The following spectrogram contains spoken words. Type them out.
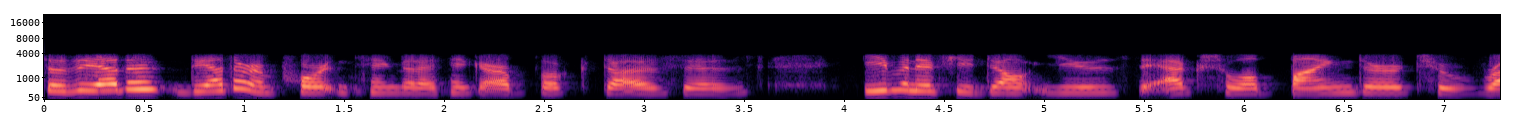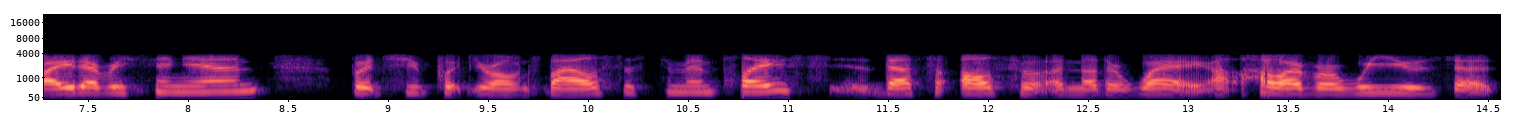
so the other the other important thing that I think our book does is even if you don't use the actual binder to write everything in, but you put your own file system in place, that's also another way. Uh, however, we use it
